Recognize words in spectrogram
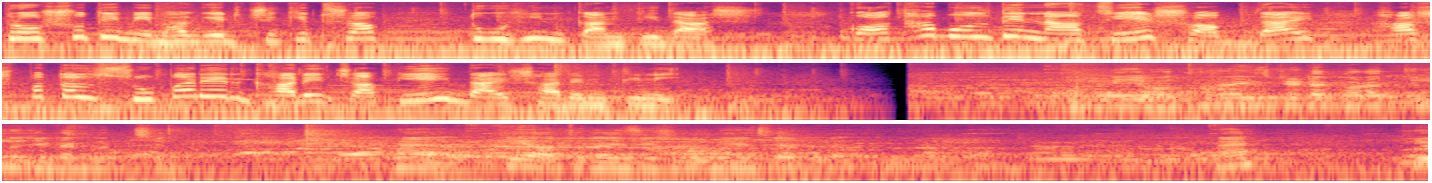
প্রসূতি বিভাগের চিকিৎসক তুহিন কান্তি দাস। কথা বলতে না চেয়ে সব দায় হাসপাতাল সুপারের ঘাড়ে চাপিয়েই দায় সারেন তিনি। আপনি অথরাইজড এটা করার জন্য যেটা করছেন? হ্যাঁ কে অথরাইজেশন দিয়েছে আপনার হ্যাঁ? কে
